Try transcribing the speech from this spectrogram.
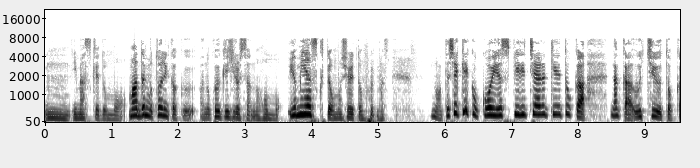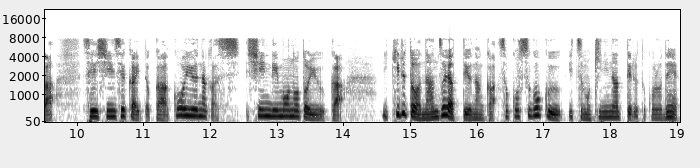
うん、いますけども。まあでもとにかく、あの、小池博さんの本も読みやすくて面白いと思います。私は結構こういうスピリチュアル系とか、なんか宇宙とか、精神世界とか、こういうなんか心理ものというか、生きるとは何ぞやっていうなんか、そこすごくいつも気になってるところで、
